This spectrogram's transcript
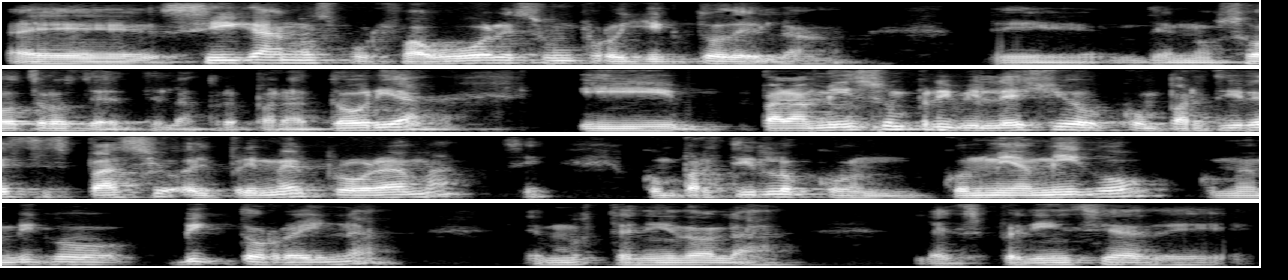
Eh, síganos, por favor, es un proyecto de la... De, nosotros, de, de, la preparatoria. Y para mí es un privilegio compartir este espacio, el primer programa, compartirlo con, mi amigo, con mi amigo Víctor Reina. Hemos tenido la, experiencia de,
